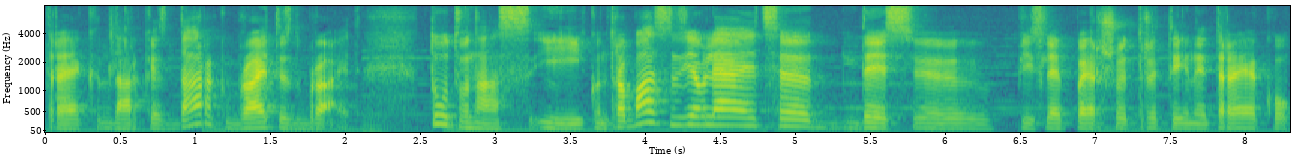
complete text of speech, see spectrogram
трек Darkest Dark, Brightest Bright. Тут в нас і контрабас з'являється десь е, після першої третини треку,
